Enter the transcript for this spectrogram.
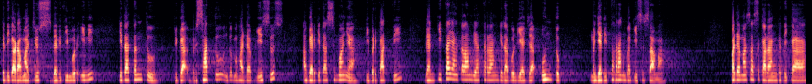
ketiga orang majus dari timur ini, kita tentu juga bersatu untuk menghadap Yesus agar kita semuanya diberkati dan kita yang telah melihat terang kita pun diajak untuk menjadi terang bagi sesama. Pada masa sekarang ketika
